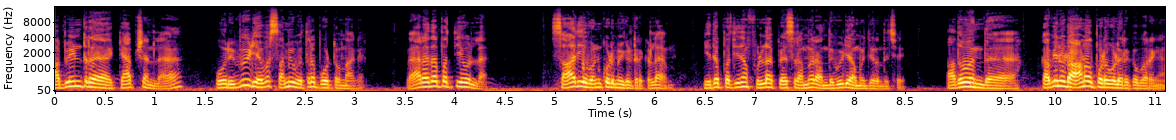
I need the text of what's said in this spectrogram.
அப்படின்ற கேப்ஷனில் ஒரு வீடியோவை சமீபத்தில் போட்டிருந்தாங்க. வேறு எதை பற்றியும் இல்லை. சாதிய வன்கொடுமைகள் இருக்குல்ல இதை பற்றி தான் ஃபுல்லாக பேசுகிற மாதிரி அந்த வீடியோ அமைஞ்சிருந்துச்சு. அதுவும் இந்த கவினோட ஆணவ படுகொலை இருக்க பாருங்க.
